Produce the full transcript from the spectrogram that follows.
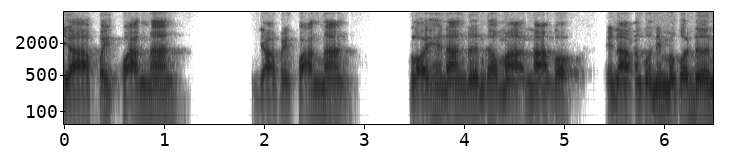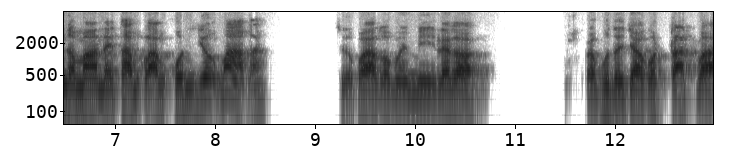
อย่าไปขวางนาง อย่าไปขวางนาง ปล่อยให้นางเดินเข้ามา นางก็ไอ้นางคนนี้มันก็เดินเข้ามาในท่ามกลางคนเยอะมากนะ เสื้อผ้าก็ไม่มีแล้วก็ พระพุทธเจ้าก็ตรัสว่า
